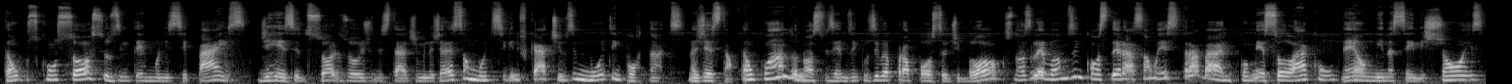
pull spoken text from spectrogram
Então, os consórcios intermunicipais de resíduos sólidos hoje no estado de Minas Gerais são muito significativos e muito importantes na gestão. Então, quando nós fizemos, inclusive, a proposta de blocos, nós levamos em consideração esse trabalho. Começou lá com né, o Minas Sem Lixões,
